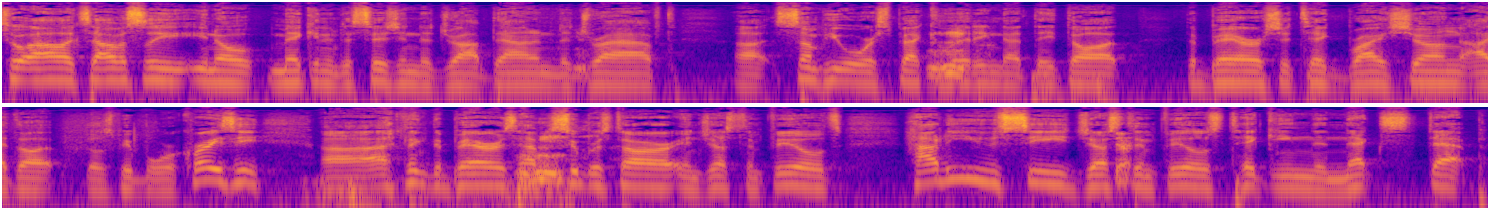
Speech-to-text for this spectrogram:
So, Alex, obviously, you know, making a decision to drop down in the draft. Uh, some people were speculating that they thought the Bears should take Bryce Young. I thought those people were crazy. Uh, I think the Bears have a superstar in Justin Fields. How do you see Justin Fields taking the next step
